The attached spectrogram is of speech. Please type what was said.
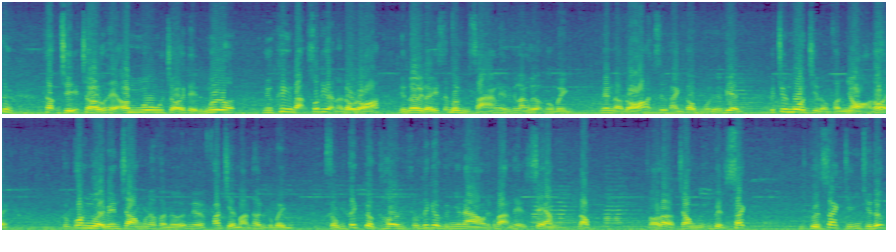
Thậm chí trời có thể âm mưu trời có thể mưa, nhưng khi bạn xuất hiện ở đâu đó thì nơi đấy sẽ bừng sáng lên cái năng lượng của mình. Nên là đó là sự thành công của nhân viên. Cái chuyên môn chỉ là một phần nhỏ thôi. Cái con người bên trong là phần lớn, nên là phát triển bản thân của mình, sống tích cực hơn, sống tích cực như nào thì các bạn có thể xem, đọc. Đó là trong những quyển sách. Những quyển sách chính trí thức,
